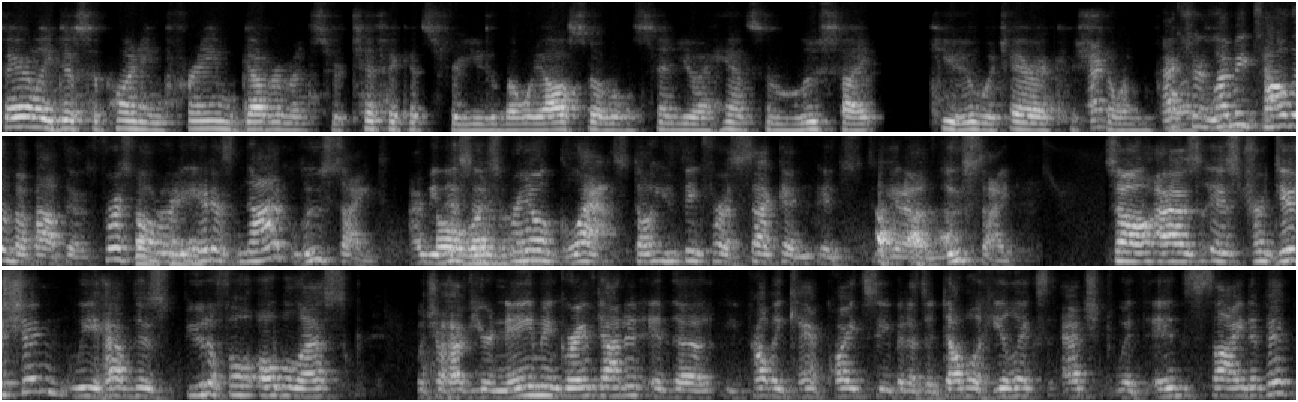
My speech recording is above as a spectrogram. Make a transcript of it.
fairly disappointing frame government certificates for you, but we also will send you a handsome Lucite cue, which Eric is showing. Actually, us. let me tell them about this. First of all, Rudy, Okay. it is not lucite. I mean, Oh, this wait is real glass. Don't you think for a second it's, you know, lucite. So as is tradition, we have this beautiful obelisk, which will have your name engraved on it in the, you probably can't quite see, but it's a double helix etched with inside of it.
